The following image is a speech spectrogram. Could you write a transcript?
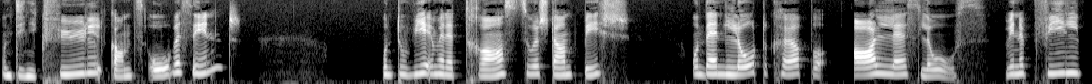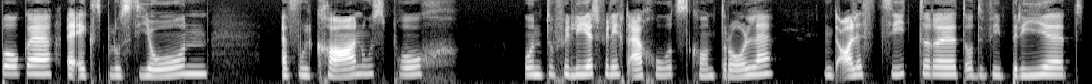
und deine Gefühle ganz oben sind und du wie in einem Trance-Zustand bist und dann lädt der Körper alles los. Wie ein Pfeilbogen, eine Explosion, ein Vulkanausbruch und du verlierst vielleicht auch kurz die Kontrolle und alles zittert oder vibriert,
